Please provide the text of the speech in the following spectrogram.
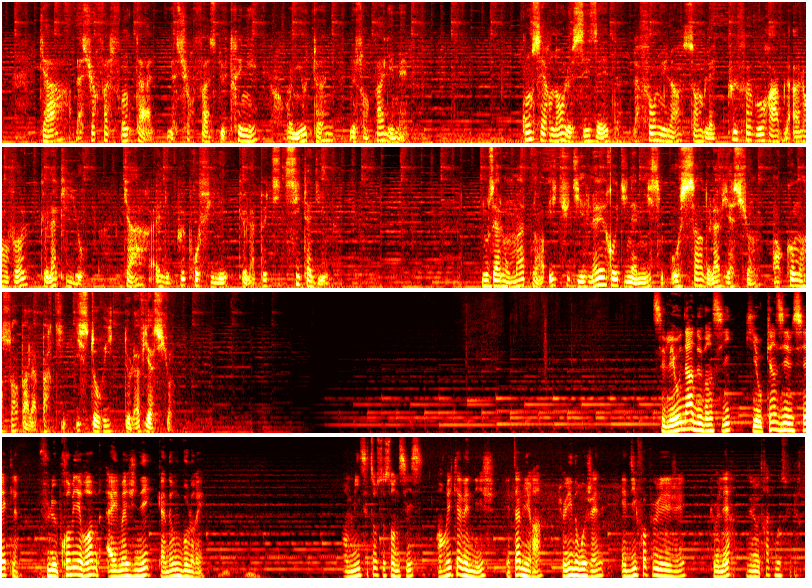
car la surface frontale et la surface de traînée en newton ne sont pas les mêmes. Concernant le CZ, la Formule 1 semble être plus favorable à l'envol que la Clio, car elle est plus profilée que la petite citadine. Nous allons maintenant étudier l'aérodynamisme au sein de l'aviation en commençant par la partie historique de l'aviation. C'est Léonard de Vinci qui, au XVe siècle, fut le premier homme à imaginer qu'un homme volerait. En 1766, Henry Cavendish établira que l'hydrogène est dix fois plus léger que l'air de notre atmosphère.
